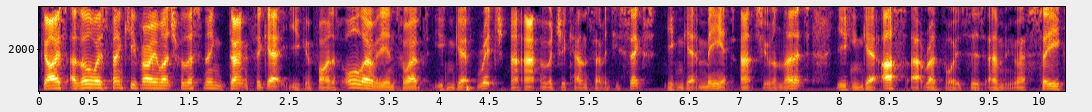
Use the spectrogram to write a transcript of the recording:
Guys, as always, thank you very much for listening. Don't forget, you can find us all over the interwebs. You can get Rich at, at RichardCan76. You can get me at, at and Leonard. You can get us at Red Voices MUFC.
